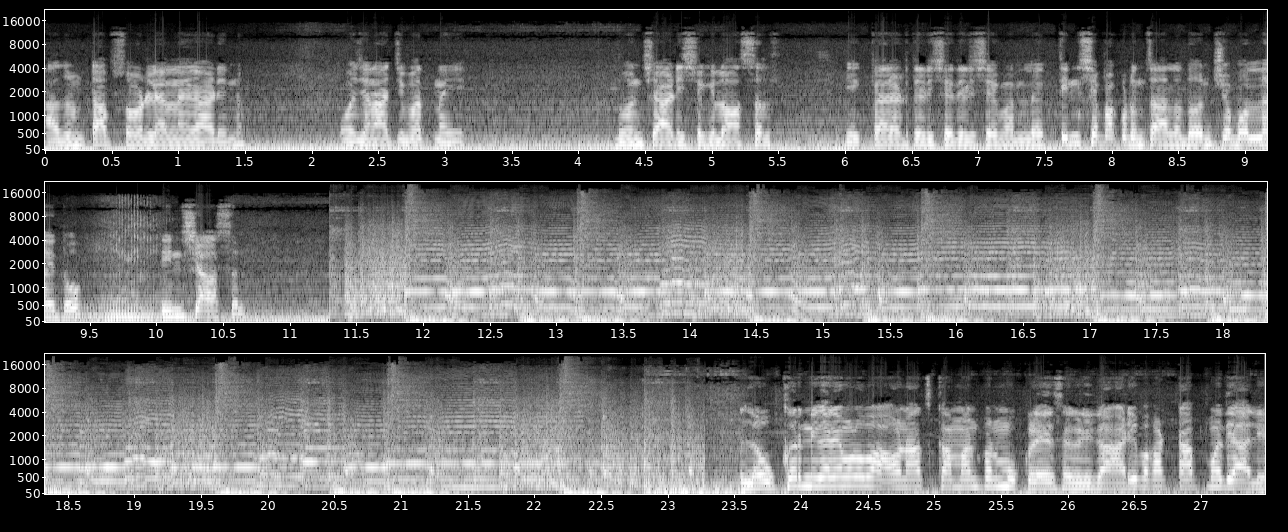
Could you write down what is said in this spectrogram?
अजून टाप सोडलेला नाही गाडीनं. वजन अजिबात नाही दोनशे अडीचशे किलो असल. एक पॅलेट दीडशे दीडशे म्हणलं तीनशे पकडून चालला दोनशे बोललाय तो तीनशे असेल. लवकर निघाल्यामुळे भावून आज कमान पण मोकळे आहे सगळी. गाडी बघा टापमध्ये आली.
